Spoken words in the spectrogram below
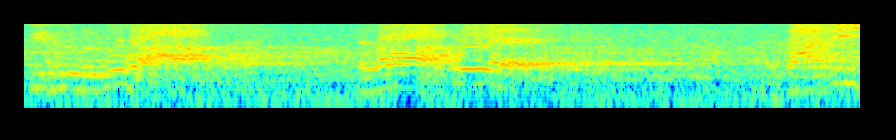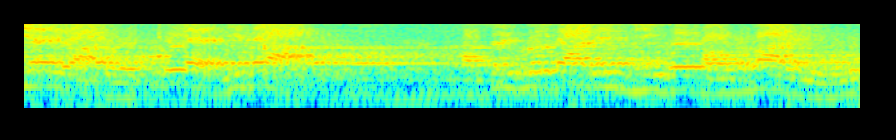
ပြည်သူလူထုကကျွန်တော်ကကိုယ့်ရဲ့ဇာတိရိုက်ပါလို့ကိုယ့်ရဲ့မိဘအ ဆွေမျိုးသားချင်းညီကိုပေါင်းမတွေကို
